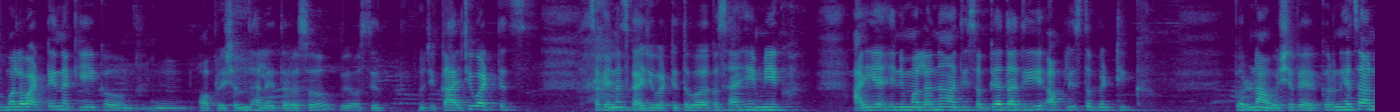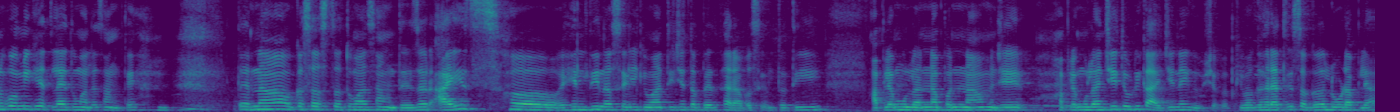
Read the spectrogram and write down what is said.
तुम्हाला वाटते ना की एक ऑपरेशन झालं आहे तर असं व्यवस्थित म्हणजे काळजी वाटतेच. सगळ्यांनाच काळजी वाटते. तर बघा कसं आहे मी एक आई आहे आणि मला ना आधी सगळ्यात आधी आपलीच तब्येत ठीक करणं आवश्यक आहे. कारण ह्याचा अनुभव मी घेतला आहे तुम्हाला सांगते. तर ना कसं असतं तुम्हाला सांगते. जर आईच हेल्दी नसेल किंवा तिची तब्येत खराब असेल तर ती आपल्या मुलांना पण ना म्हणजे आपल्या मुलांची तेवढी काळजी नाही घेऊ शकत किंवा घरातले सगळं लोड आपल्या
